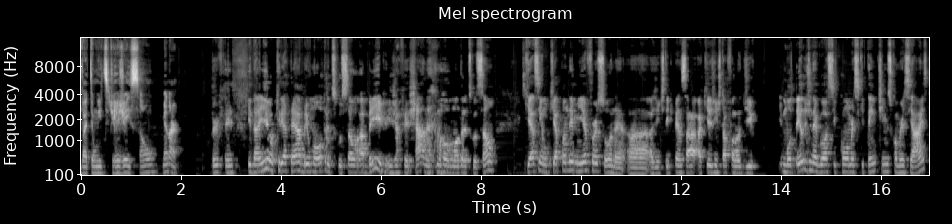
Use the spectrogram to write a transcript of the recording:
vai ter um índice de rejeição menor. Perfeito. E daí eu queria até abrir uma outra discussão, abrir e já fechar, né? Uma, uma outra discussão, que é assim, o que a pandemia forçou, né? A, a gente tem que pensar, aqui a gente está falando de modelos de negócio e-commerce que tem times comerciais,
